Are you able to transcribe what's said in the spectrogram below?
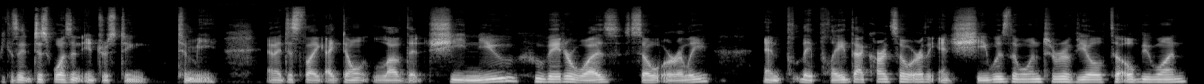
because it just wasn't interesting to me, and I just like I don't love that she knew who Vader was so early, and p- they played that card so early, and she was the one to reveal to Obi Wan.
